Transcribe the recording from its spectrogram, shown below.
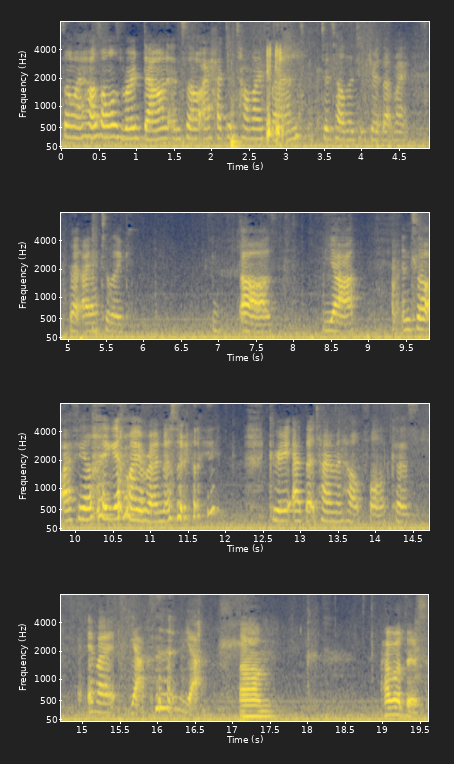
So my house almost burned down and so I had to tell my friend to tell the teacher that my that I had to like uh yeah. And so I feel like my friend was really great at that time and helpful cuz if I yeah. yeah. Um, how about this?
